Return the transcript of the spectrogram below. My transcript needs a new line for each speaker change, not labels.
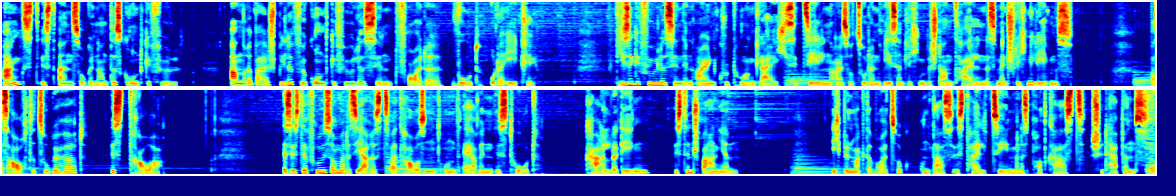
Angst ist ein sogenanntes Grundgefühl. Andere Beispiele für Grundgefühle sind Freude, Wut oder Ekel. Diese Gefühle sind in allen Kulturen gleich. Sie zählen also zu den wesentlichen Bestandteilen des menschlichen Lebens. Was auch dazu gehört, ist Trauer. Es ist der Frühsommer des Jahres 2000 und Erwin ist tot. Karl dagegen ist in Spanien. Ich bin Magda Wojcuk und das ist Teil 10 meines Podcasts Shit Happens.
